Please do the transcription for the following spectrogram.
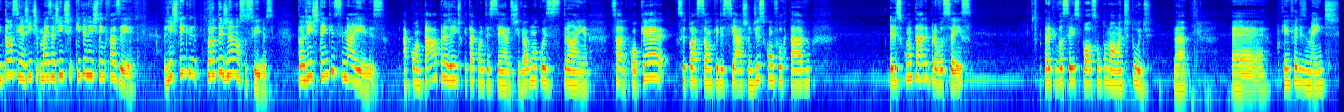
então, assim, a gente. Mas a gente. O que, que a gente tem que fazer? A gente tem que proteger nossos filhos. Então, a gente tem que ensinar eles a contar pra gente o que tá acontecendo, se tiver alguma coisa estranha, sabe? Qualquer situação que eles se acham desconfortável, eles contarem para vocês, para que vocês possam tomar uma atitude, né? É, porque infelizmente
